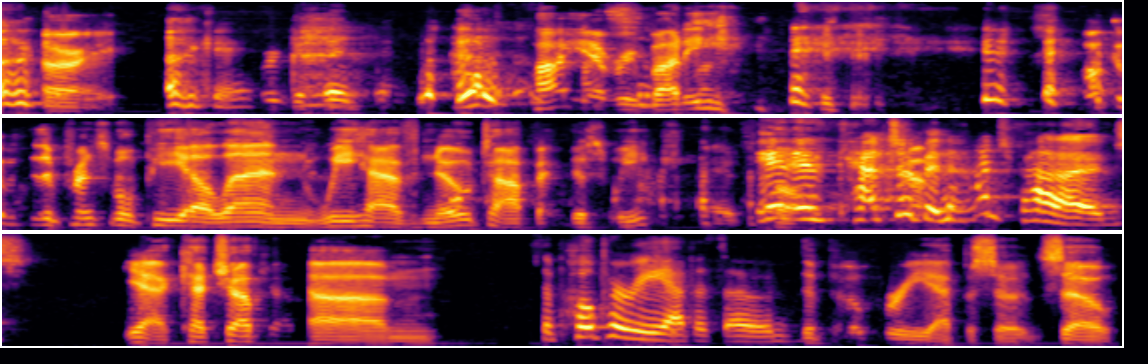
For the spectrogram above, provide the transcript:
All right. Okay. We're good. Hi, everybody. Welcome to the Principal PLN. We have no topic this week. It's It ketchup and hodgepodge. Yeah, ketchup. up. Um, It's a potpourri episode. the potpourri episode. So,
